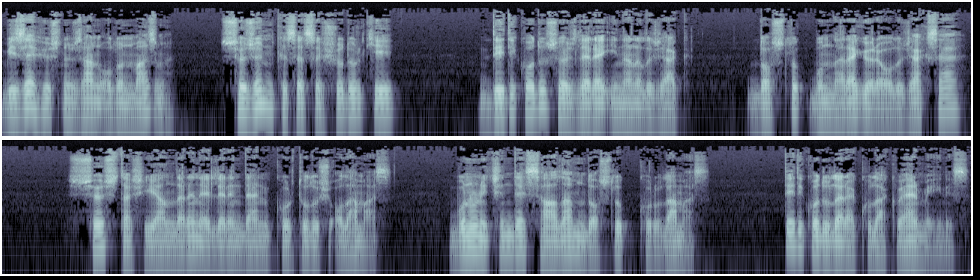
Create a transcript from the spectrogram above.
Bize hüsnü zan olunmaz mı? Sözün kısası şudur ki dedikodu sözlere inanılacak, dostluk bunlara göre olacaksa söz taşıyanların ellerinden kurtuluş olamaz. Bunun için de sağlam dostluk kurulamaz. Dedikodulara kulak vermeyiniz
